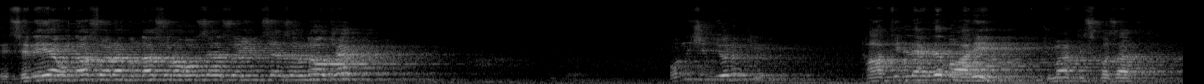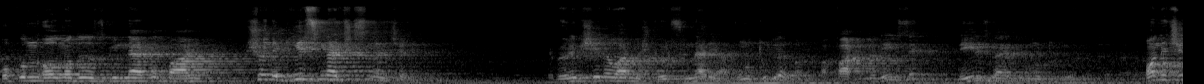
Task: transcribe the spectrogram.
E seneye ondan sonra, bundan sonra 10 sene sonra, 20 sene sonra ne olacak? Onun için diyorum ki, tatillerde bari, cumartesi, pazar, okulun olmadığı günlerde bari, şöyle girsinler çıksınlar içeri. E böyle bir şey de varmış, görsünler ya, unutuluyor bak. Bak farkında değilsek, değiliz belki unutuluyor. Onun için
